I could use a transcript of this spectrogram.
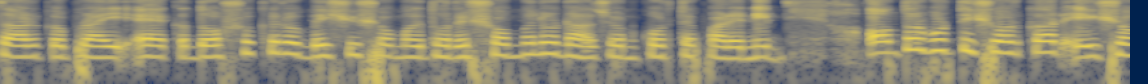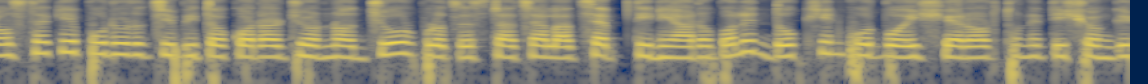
সার্ক প্রায় এক দশকেরও বেশি সময় ধরে সম্মেলন আয়োজন করতে পারেনি। অন্তর্বর্তী সরকার এই সংস্থাকে পুনরুজ্জীবিত করার জন্য জোর প্রচেষ্টা চালাচ্ছে। তিনি আরও বলেন, দক্ষিণ পূর্ব এশিয়ার অর্থনীতির সঙ্গে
